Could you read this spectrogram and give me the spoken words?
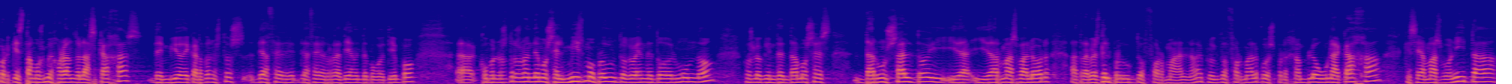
porque estamos mejorando las cajas de envío de cartón. Esto es de hace, de relativamente poco tiempo. Ah, como nosotros vendemos el mismo producto que vende todo el mundo, pues lo que intentamos es dar un salto y, dar más valor a través del producto formal. ¿no? El producto formal, pues por ejemplo, una caja que sea más bonita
